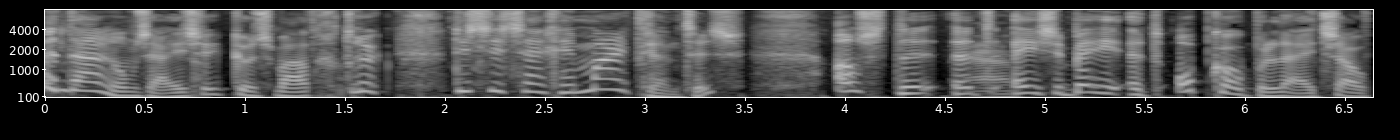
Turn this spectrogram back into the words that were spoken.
En daarom zijn ze kunstmatig gedrukt. Dus dit zijn geen marktrentes. Als de, het ECB het opkoopbeleid zou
